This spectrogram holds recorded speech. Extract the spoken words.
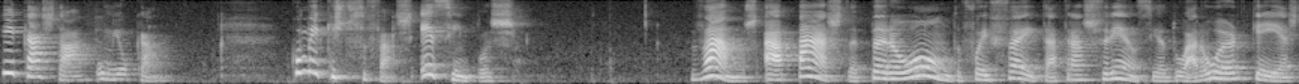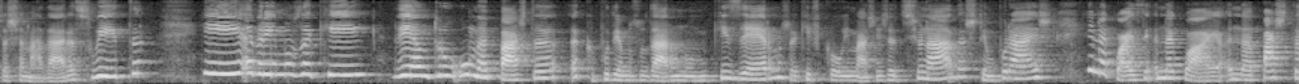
E cá está o meu cão. Como é que isto se faz? É simples. Vamos à pasta para onde foi feita a transferência do AraWord, que é esta chamada AraSuite, e abrimos aqui dentro uma pasta a que podemos dar o nome que quisermos. Aqui ficou imagens adicionadas, temporais, e na, quais, na, qual, na pasta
